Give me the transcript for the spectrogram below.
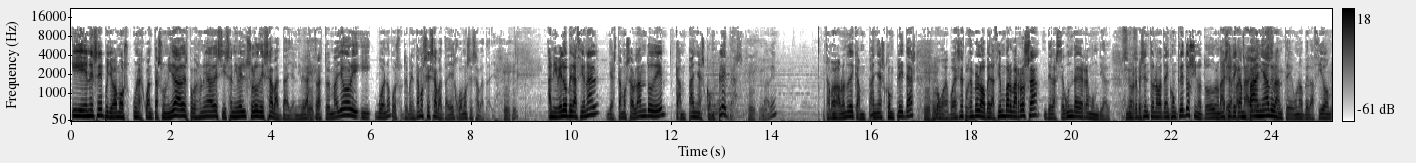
Y en ese pues llevamos unas cuantas unidades, pocas unidades, y es a nivel solo de esa batalla. El nivel abstracto es mayor y, y, bueno, pues representamos esa batalla y jugamos esa batalla. A nivel operacional ya estamos hablando de campañas completas. ¿vale? Estamos hablando de campañas completas, Ujú. como puede ser, por ejemplo, la Operación Barbarrosa de la Segunda Guerra Mundial. Sí, no sí. representa una batalla en concreto, sino todos unos meses de campaña sí. durante una operación.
